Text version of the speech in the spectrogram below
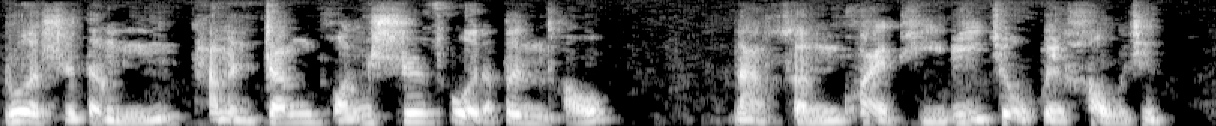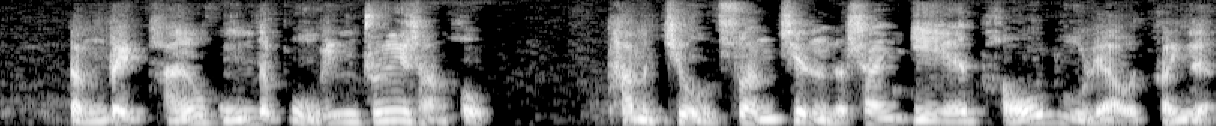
若是邓明他们张狂失措的奔逃，那很快体力就会耗尽。等被谭红的步兵追上后，他们就算进了山，也逃不了很远。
